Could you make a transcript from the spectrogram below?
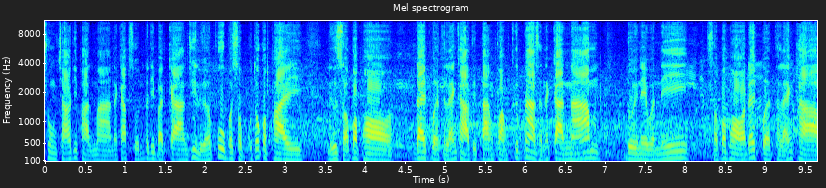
ช่วงเช้าที่ผ่านมานะครับศูนย์ปฏิบัติการช่วยเหลือผู้ประสบอุทกภัย หรือสปภได้เปิดแถลงข่าวติดตามความคืบหน้าสถานการณ์น้ำโดยในวันนี้สปภได้เปิดแถลงข่าว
